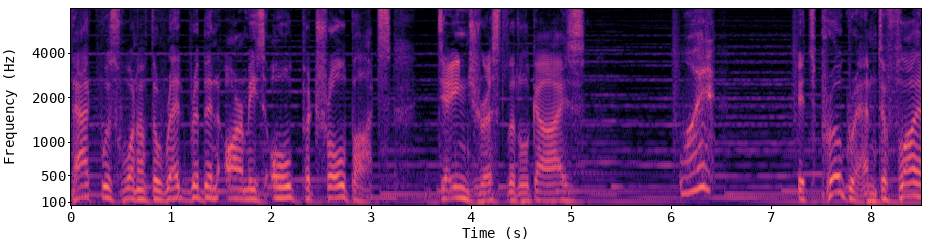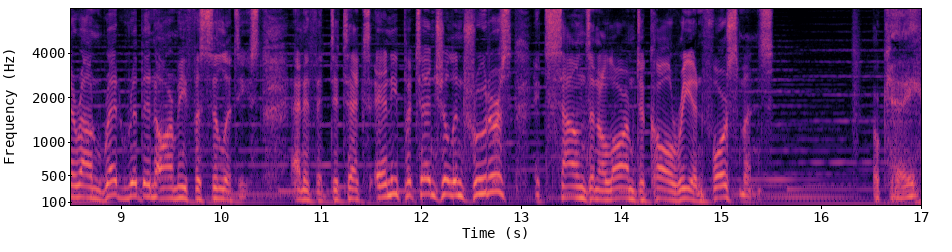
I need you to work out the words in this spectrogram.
That was one of the Red Ribbon Army's old patrol bots. Dangerous little guys. What? It's programmed to fly around Red Ribbon Army facilities, and if it detects any potential intruders, it sounds an alarm to call reinforcements. Okay,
